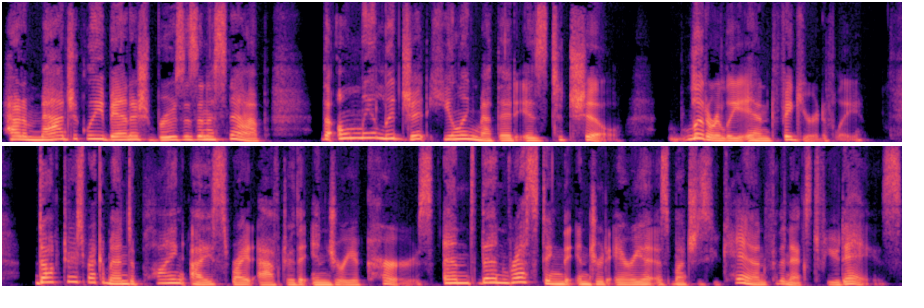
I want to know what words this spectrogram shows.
how to magically banish bruises in a snap, the only legit healing method is to chill, literally and figuratively. Doctors recommend applying ice right after the injury occurs, and then resting the injured area as much as you can for the next few days.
